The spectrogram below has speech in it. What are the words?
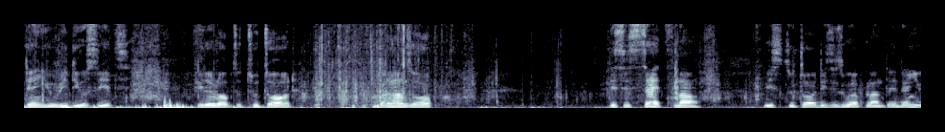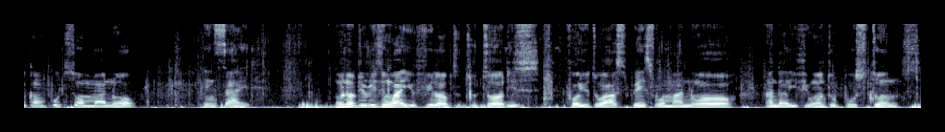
then you reduce it fill it up to two-third balance up. This is set now. This two-third this is well planted. Then you can put some manure inside. One of the reasons why you fill up to two-third is for you to have space for manure and uh, if you want to put stones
